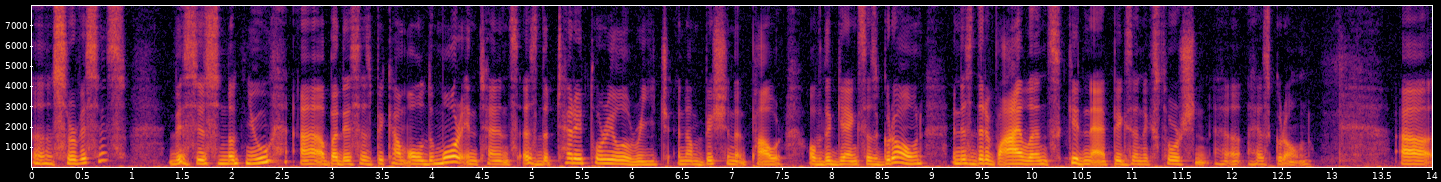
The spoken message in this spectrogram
uh, services. This is not new, uh, but this has become all the more intense as the territorial reach and ambition and power of the gangs has grown and as their violence, kidnappings, and extortion uh, has grown. Uh,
